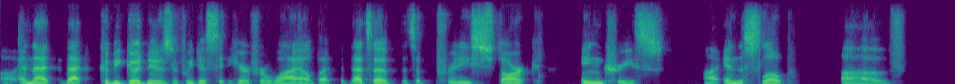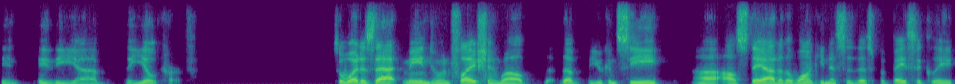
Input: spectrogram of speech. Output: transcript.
uh, and that that could be good news if we just sit here for a while but that's a that's a pretty stark increase uh, in the slope of the the, uh, the yield curve. So what does that mean to inflation? Well the you can see uh, I'll stay out of the wonkiness of this but basically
